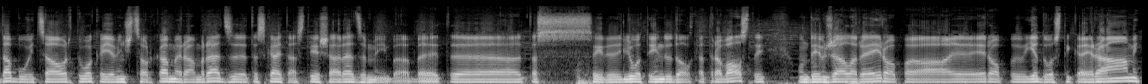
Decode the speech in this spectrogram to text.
dabūja cauri to, ka, ja viņš caur kamerām redz, tas skaitās tiešā redzamībā. Bet uh, tas ir ļoti individuāli katrā valstī, un diemžēl arī Eiropā Eiropa iedos tikai rāmi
